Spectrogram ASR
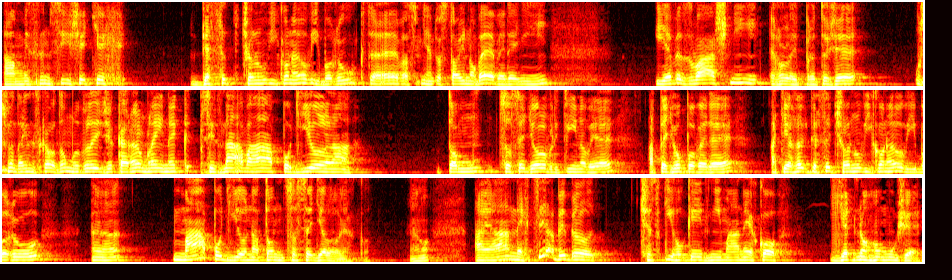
a myslím si, že těch deset členů výkonného výboru, které vlastně dostali nové vedení, je ve zvláštní roli, protože už jsme tady dneska o tom mluvili, že Karel Mlejnek přiznává podíl na tom, co se dělo v Litvínově a teď ho povede a těchto deset členů výkonného výboru e, má podíl na tom, co se dělo. Jako, jo? A já nechci, aby byl český hokej vnímán jako jednoho muže.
